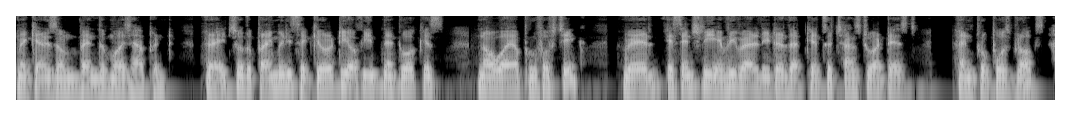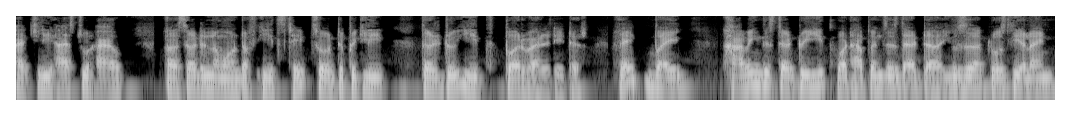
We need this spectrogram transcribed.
mechanism when the merge happened, right? So the primary security of ETH network is now via proof of stake, where essentially every validator that gets a chance to attest and propose blocks actually has to have a certain amount of ETH state. So typically 32 ETH per validator, right? By having this 32 ETH, what happens is that uh, users are closely aligned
